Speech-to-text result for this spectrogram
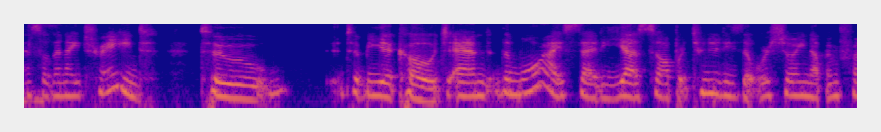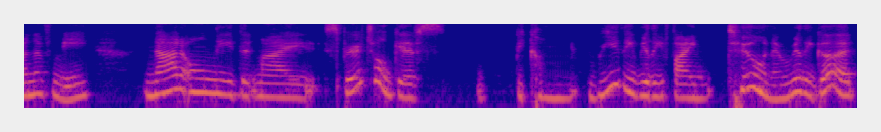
And so then I trained to to be a coach and the more I said yes to opportunities that were showing up in front of me, not only did my spiritual gifts become really really fine tuned and really good,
